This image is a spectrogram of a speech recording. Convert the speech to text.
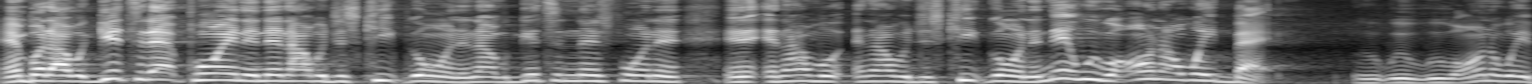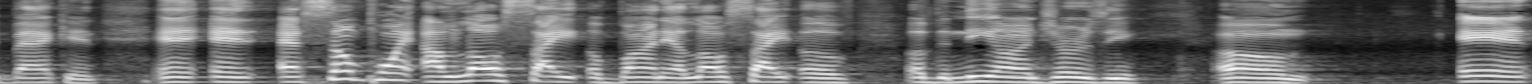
and, but I would get to that point and then I would just keep going. And I would get to the next point and, and, and I, would, and I would just keep going. And then we were on our way back. We, we, were on the way back, and, and, and at some point, I lost sight of Bonnie. I lost sight of, of the neon jersey. Um, and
